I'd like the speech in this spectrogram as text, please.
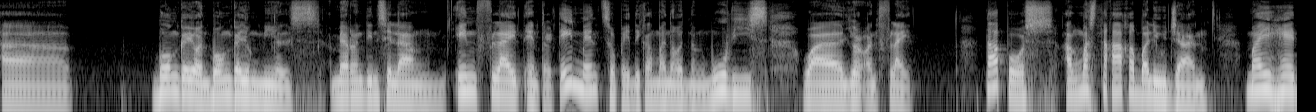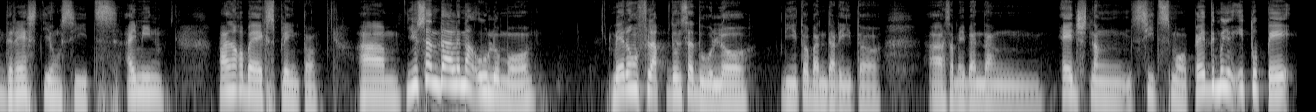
Uh, bongga yon bongga yung meals. Meron din silang in-flight entertainment, so pwede kang manood ng movies while you're on flight. Tapos, ang mas nakakabaliw dyan, may headrest yung seats. I mean, paano ko ba explain to? Um, yung sandalan ng ulo mo, merong flap dun sa dulo, dito, banda rito uh, sa may bandang edge ng seats mo, pwede mo yung itupi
